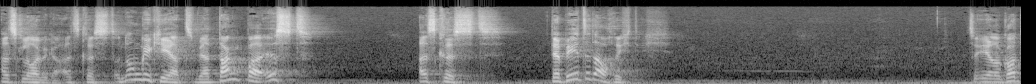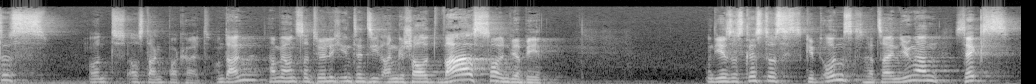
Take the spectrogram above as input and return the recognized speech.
als Gläubiger, als Christ. Und umgekehrt, wer dankbar ist als Christ, der betet auch richtig. Zur Ehre Gottes und aus Dankbarkeit. Und dann haben wir uns natürlich intensiv angeschaut, was sollen wir beten? Und Jesus Christus gibt uns, hat seinen Jüngern sechs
